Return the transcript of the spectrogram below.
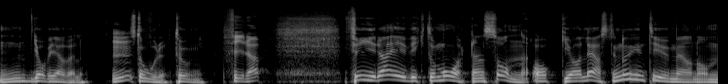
Mm, jobbig jävel. Stor, tung. Fyra. Fyra är Viktor Mårtensson och jag läste någon intervju med honom,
